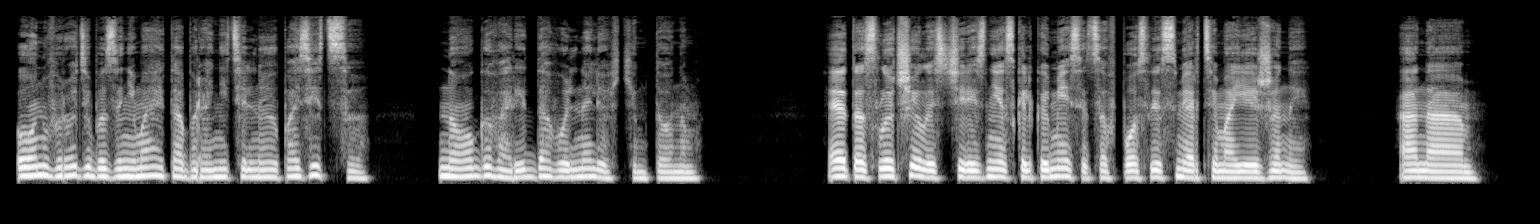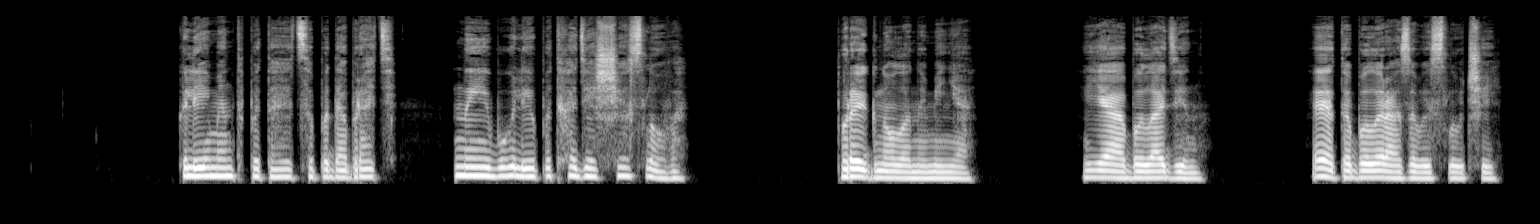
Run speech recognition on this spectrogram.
Он вроде бы занимает оборонительную позицию, но говорит довольно легким тоном. Это случилось через несколько месяцев после смерти моей жены. Она... Клемент пытается подобрать наиболее подходящее слово. Прыгнула на меня. Я был один. Это был разовый случай.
